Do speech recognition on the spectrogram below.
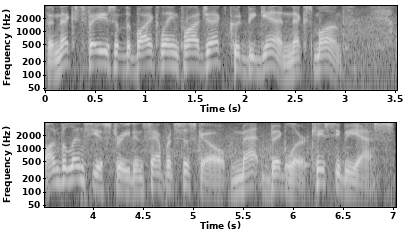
The next phase of the bike lane project could begin next month. On Valencia Street in San Francisco, Matt Bigler, KCBS.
